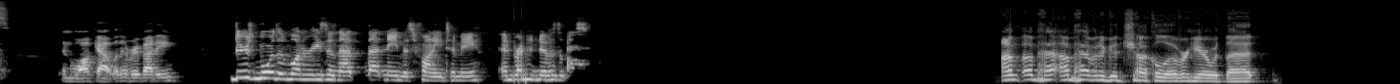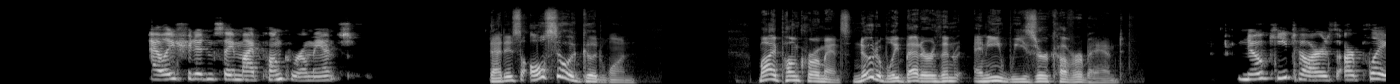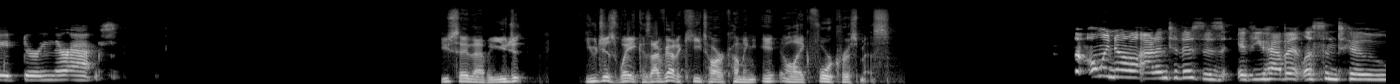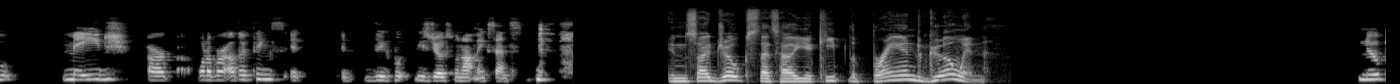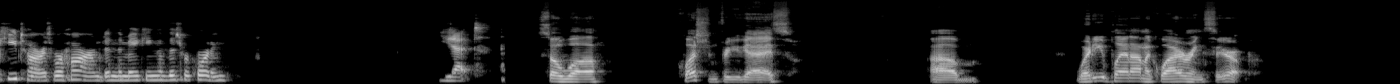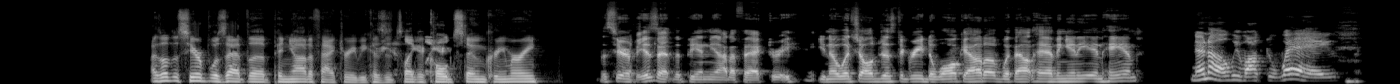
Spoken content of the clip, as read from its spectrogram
and walk out with everybody. There's more than one reason that that name is funny to me, and Brendan knows it. I'm I'm ha- I'm having a good chuckle over here with that. At least she didn't say my punk romance. That is also a good one. My punk romance, notably better than any Weezer cover band. No guitars are played during their acts. You say that, but you just you just wait because I've got a guitar coming in like for Christmas. The only note I'll add into this is if you haven't listened to Mage or one of our other things, it, it the, these jokes will not make sense. Inside jokes. That's how you keep the brand going. No guitars were harmed in the making of this recording. Yet. So, uh, question for you guys. Um, where do you plan on acquiring syrup? I thought the syrup was at the Pinata factory because it's like a Cold Stone Creamery. The syrup is at the Pinata factory. You know what y'all just agreed to walk out of without having any in hand? No, no, we walked away,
